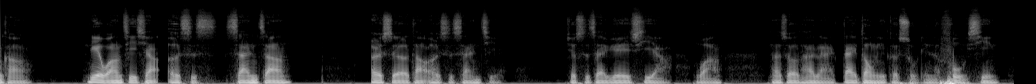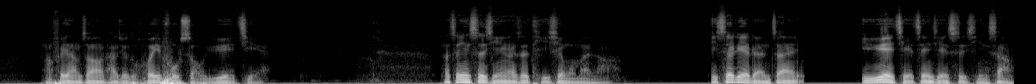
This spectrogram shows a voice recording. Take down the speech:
考列王记下二十三章二十二到二十三节，就是在约西亚王那时候，他来带动一个属灵的复兴。啊，非常重要，它就是恢复守逾越节。那这件事情还是提醒我们啊，以色列人在逾越节这件事情上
